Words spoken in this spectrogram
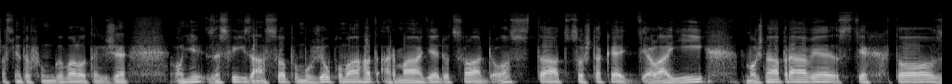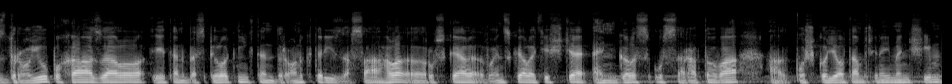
vlastně to fungovalo, takže oni ze svých zásob zásob můžou pomáhat armádě docela dost, a což také dělají. Možná právě z těchto zdrojů pocházel i ten bezpilotník, ten dron, který zasáhl ruské vojenské letiště Engels u Saratova a poškodil tam při nejmenším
